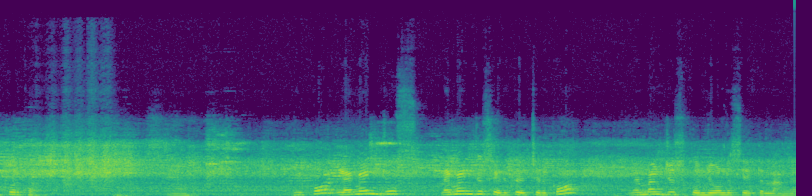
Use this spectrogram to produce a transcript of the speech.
அப்புறம் இப்போ லெமன் ஜூஸ் லெமன் ஜூஸ் எடுத்து வச்சுருக்கோம். லெமன் ஜூஸ் கொஞ்சோண்டு சேர்த்துடலாங்க.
